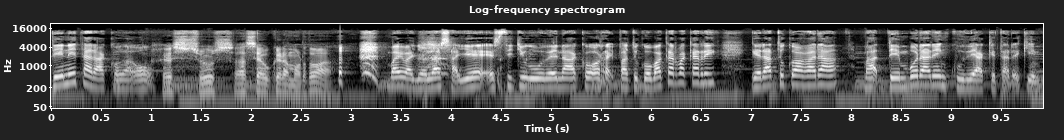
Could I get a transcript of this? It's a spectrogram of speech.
denetarako dago. Jesus, haze aukera mordoa. Bai, baino lasai, eh? ez ditugu denako raipatuko bakar bakarrik, geratuko gara ba, denboraren kudeaketarekin.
